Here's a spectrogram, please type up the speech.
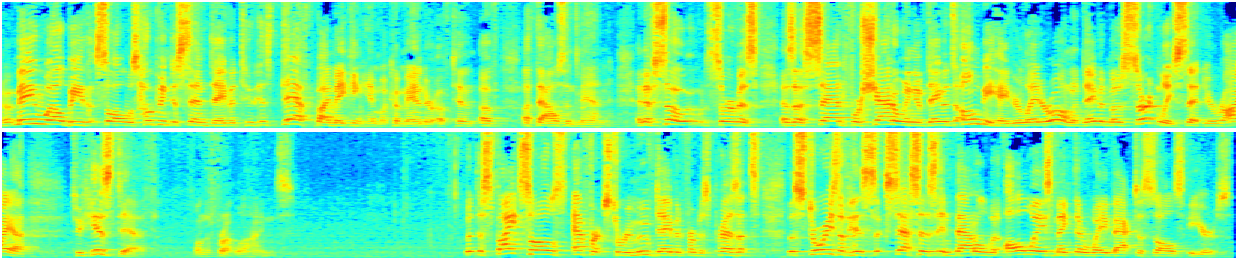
Now, it may well be that Saul was hoping to send David to his death by making him a commander of, ten, of a thousand men. And if so, it would serve as, as a sad foreshadowing of David's own behavior later on, when David most certainly sent Uriah to his death on the front lines. But despite Saul's efforts to remove David from his presence, the stories of his successes in battle would always make their way back to Saul's ears,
